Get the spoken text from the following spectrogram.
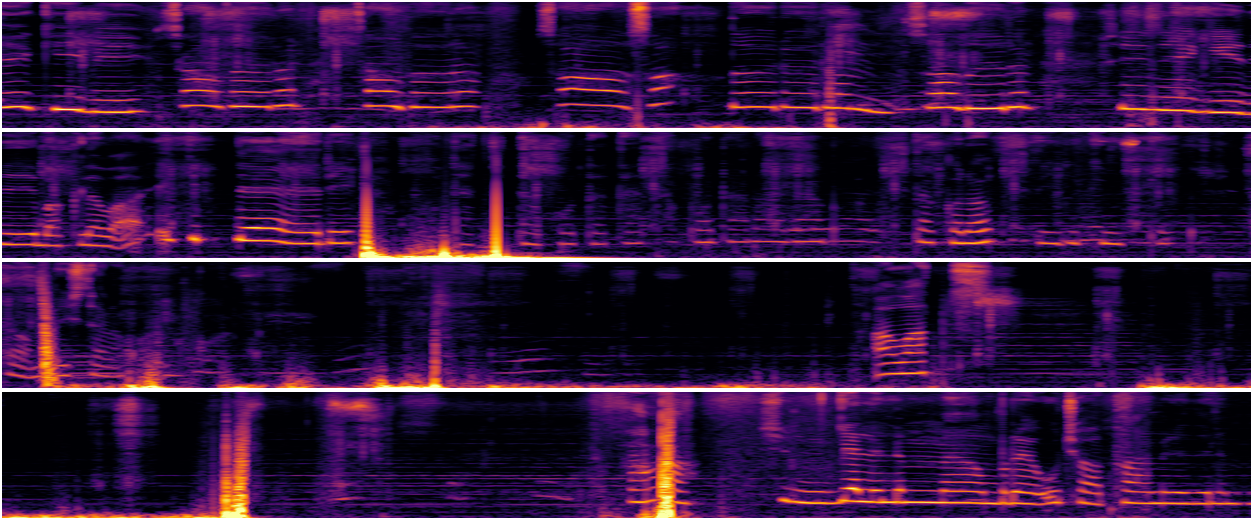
ekibi. Saldırın saldırın sal saldırın saldırın sizi gidi baklava ekipleri. Bakalım. 1, 2, 3, 4, Tamam 5 tane parmak var. Avat. Aha. Şimdi gelelim ben buraya uçağı tamir edelim.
